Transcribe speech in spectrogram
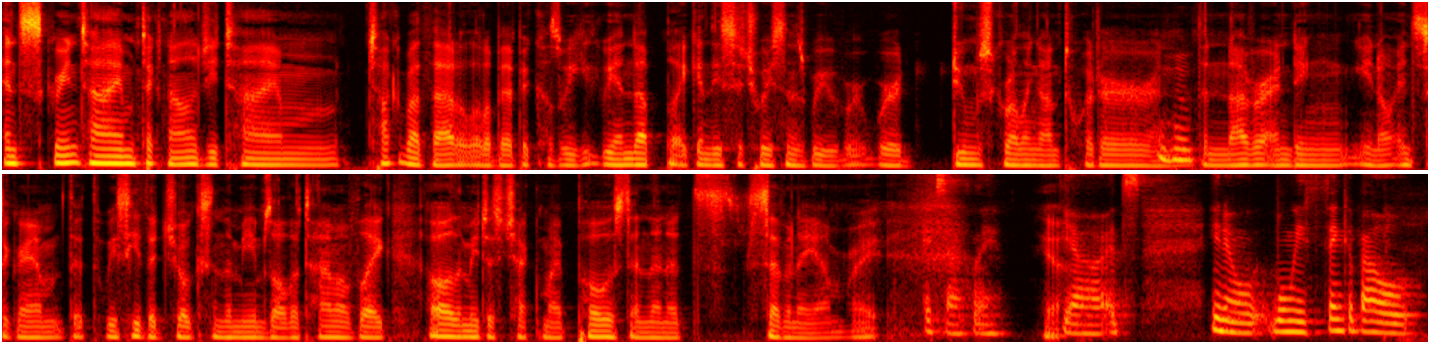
And screen time, technology time, talk about that a little bit because we, we end up like in these situations where we're, we're doom scrolling on Twitter and the never ending, you know, Instagram that we see the jokes and the memes all the time of like, oh, let me just check my post and then it's 7 a.m., right? Exactly. Yeah. Yeah. It's, you know, when we think about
